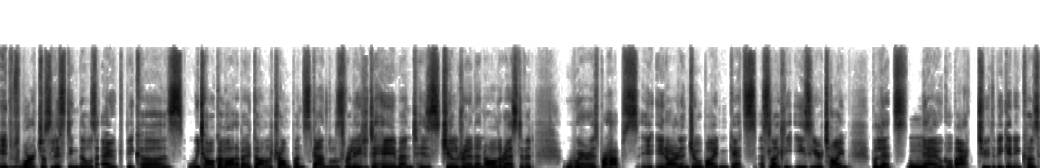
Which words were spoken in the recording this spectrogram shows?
it's worth just listing those out because we talk a lot about Donald Trump and scandals related to him and his children and all the rest of it. Whereas perhaps in Ireland, Joe Biden gets a slightly easier time. But let's mm. now go back to the beginning because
